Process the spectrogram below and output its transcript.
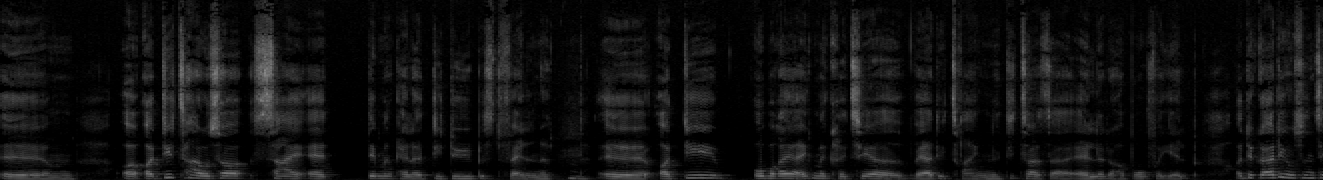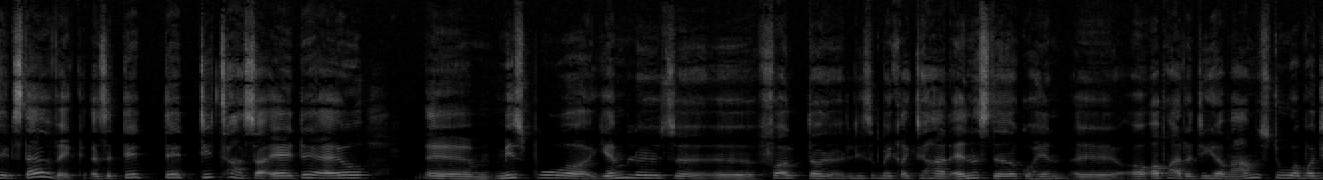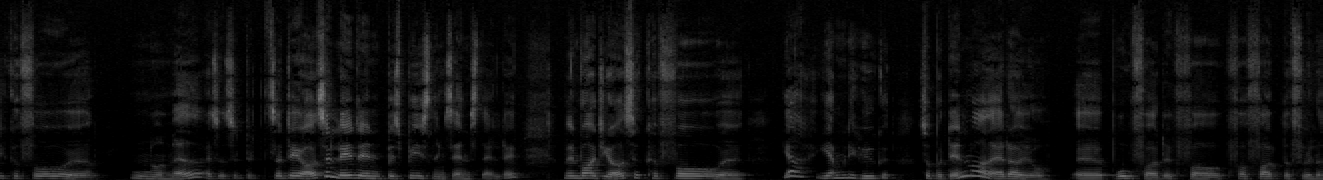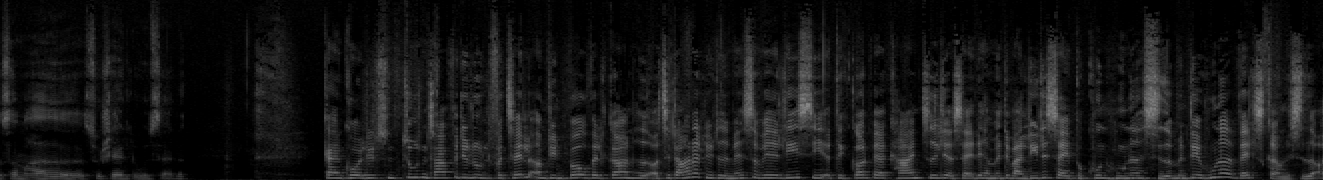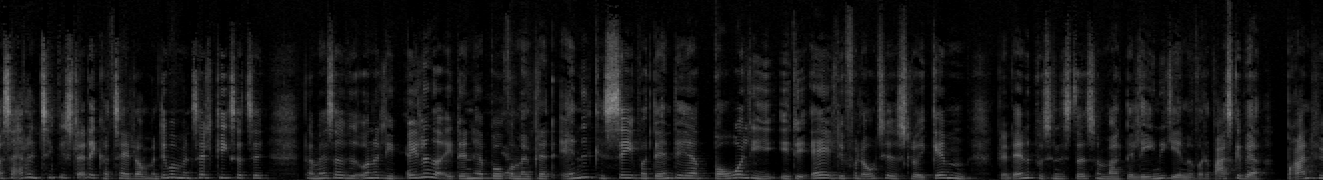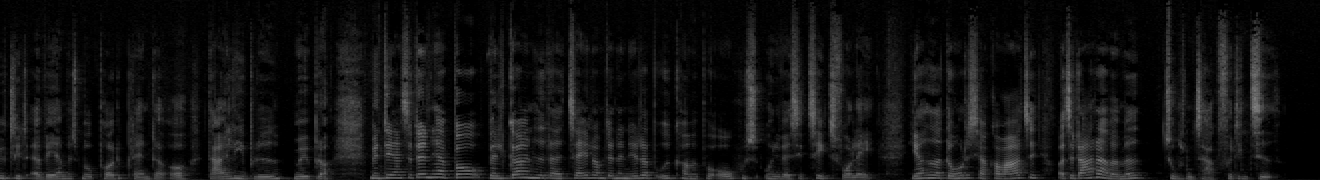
Øhm, og, og de tager jo så sig af det, man kalder de dybest faldende. Mm. Øh, og de opererer ikke med kriteriet værdigt trængende. De tager sig af alle, der har brug for hjælp. Og det gør de jo sådan set stadigvæk. Altså det, det de tager sig af, det er jo øh, misbrugere, hjemløse, øh, folk, der ligesom ikke rigtig har et andet sted at gå hen, øh, og opretter de her varmestuer, hvor de kan få øh, noget mad. Altså, så, det, så det er også lidt en bespisningsanstalt, ikke? men hvor de også kan få øh, ja, hjemlig hygge. Så på den måde er der jo øh, brug for det for, for folk, der føler sig meget øh, socialt udsatte. Karin K. Lytzen, tusind tak, fordi du vil fortælle om din bog Velgørenhed. Og til dig, der lyttede med, så vil jeg lige sige, at det kan godt være, at Karin tidligere sagde det her med, at det var en lille sag på kun 100 sider, men det er 100 velskrevne sider. Og så er der en ting, vi slet ikke har talt om, men det må man selv kigge sig til. Der er masser af vidunderlige billeder i den her bog, ja. hvor man blandt andet kan se, hvordan det her borgerlige ideal, det får lov til at slå igennem, blandt andet på sådan et sted som Magdalene hjemme, hvor der bare skal være brandhyggeligt at være med små potteplanter og dejlige bløde møbler. Men det er altså den her bog, Velgørenhed, der er tale om, den er netop udkommet på Aarhus Universitetsforlag. Jeg hedder Dorte Chakravarti, og til dig, der har været med, tusind tak for din tid.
